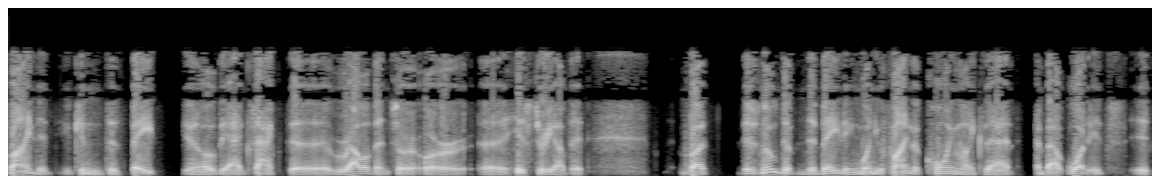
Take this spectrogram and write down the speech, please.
find it. You can debate, you know, the exact uh, relevance or or uh, history of it, but there's no de- debating when you find a coin like that about what its it,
